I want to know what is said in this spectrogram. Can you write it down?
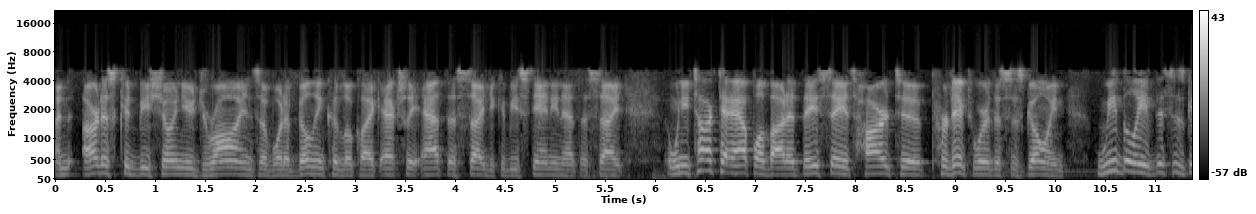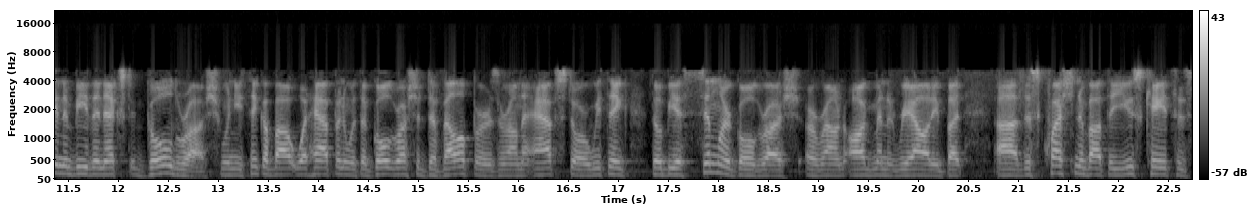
An artist could be showing you drawings of what a building could look like actually at the site. You could be standing at the site. When you talk to Apple about it, they say it's hard to predict where this is going. We believe this is going to be the next gold rush. When you think about what happened with the gold rush of developers around the App Store, we think there'll be a similar gold rush around augmented reality. But uh, this question about the use case is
